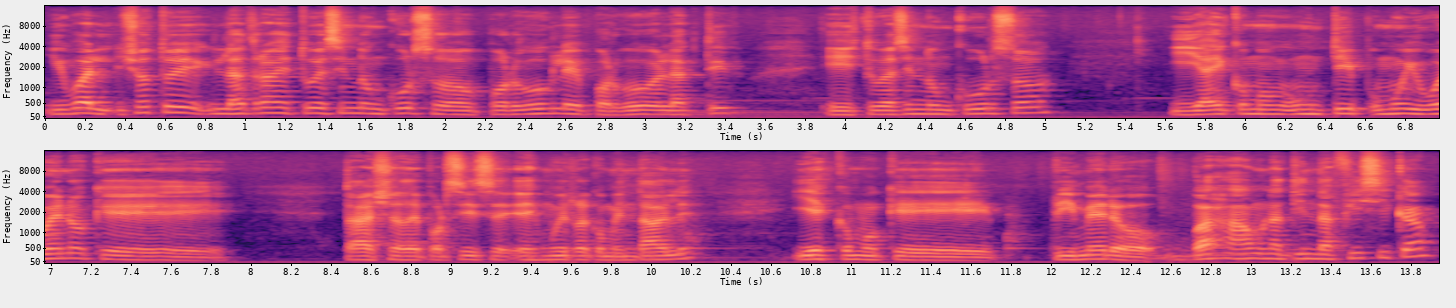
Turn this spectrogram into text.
Igual, yo estoy la otra vez estuve haciendo un curso por Google, por Google Active y estuve haciendo un curso y hay como un tip muy bueno que ya de por sí es muy recomendable y es como que primero vas a una tienda física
